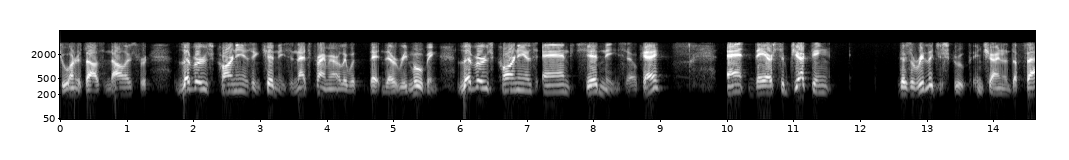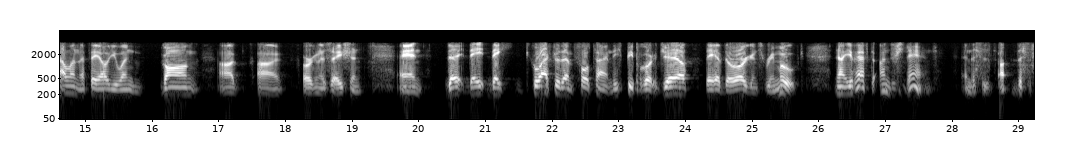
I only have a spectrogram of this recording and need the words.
200 thousand dollars for livers, corneas, and kidneys, and that's primarily what they're removing: livers, corneas, and kidneys. Okay, and they are subjecting. There's a religious group in China, the Falun, F A L U N Gong uh, uh, organization, and they they they go after them full time. These people go to jail. They have their organs removed now you have to understand, and this is uh, this is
